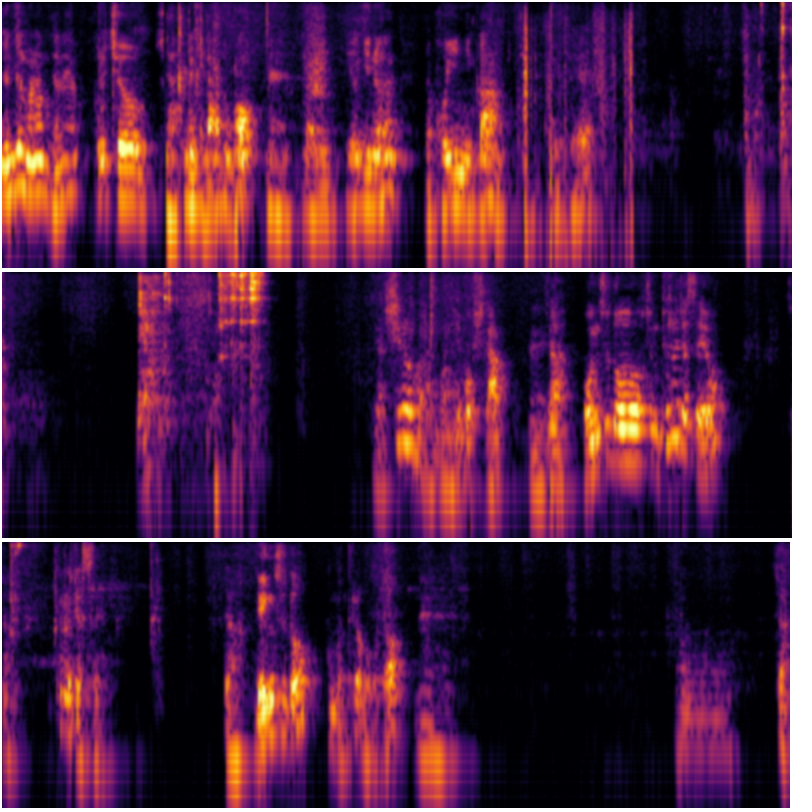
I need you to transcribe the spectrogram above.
연결만 하면 되네요. 그렇죠. 자, 이렇게 놔두고 네. 그다음에 여기는 보이니까 이렇게 자, 자, 자 실험을 한번 해봅시다. 네. 자, 원수도 좀 틀어졌어요. 자, 틀어졌어요. 자, 냉수도 한번 틀어보고요. 네. 어, 자,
